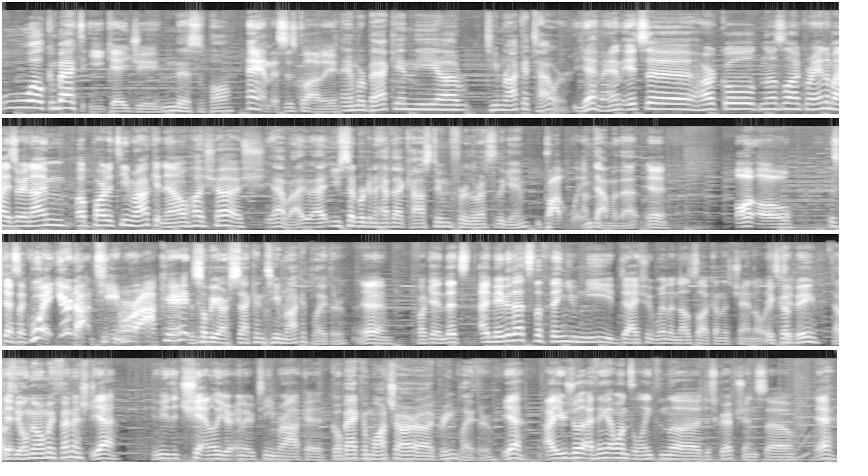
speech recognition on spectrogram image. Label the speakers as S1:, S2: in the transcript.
S1: Welcome back to EKG.
S2: This is Paul.
S1: And this is Kloudy.
S2: And we're back in the uh, Team Rocket Tower.
S1: Yeah, man, it's a Heart Gold Nuzlocke randomizer, and I'm a part of Team Rocket now. Hush, hush.
S2: Yeah, I, I, you said we're going to have that costume for the rest of the game?
S1: Probably.
S2: I'm down with that.
S1: Yeah. Uh oh. This guy's like, wait, you're not Team Rocket.
S2: This will be our second Team Rocket playthrough.
S1: Yeah. Fucking, that's maybe that's the thing you need to actually win a Nuzlocke on this channel.
S2: It could
S1: to-
S2: be. That was
S1: to-
S2: the only one we finished.
S1: Yeah. You need to channel your inner Team Rocket.
S2: Go back and watch our uh, green playthrough.
S1: Yeah. I usually, I think that one's linked in the description, so yeah.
